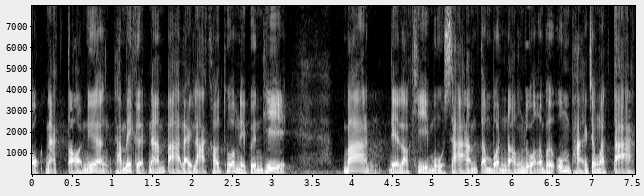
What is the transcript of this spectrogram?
ตกหนักต่อเนื่องทำให้เกิดน้ำป่าไหลหลากเข้าท่วมในพื้นที่ บ้านเดลอคีหมู่ 3ตำบลหนองหลวงอำเภออุ้มผางจังหวัดตาก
